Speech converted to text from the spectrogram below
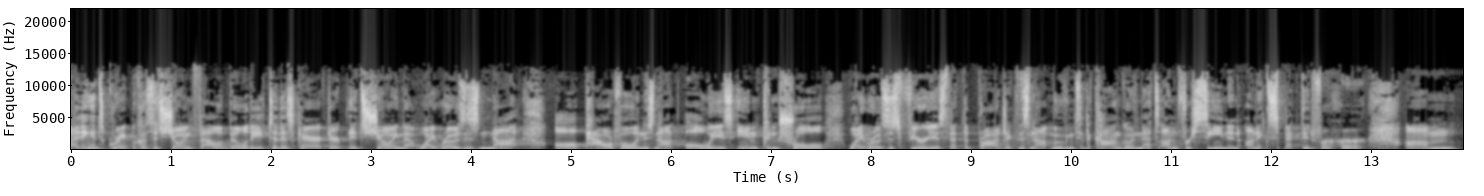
I think it's great because it's showing fallibility to this character. It's showing that White Rose is not all powerful and is not always in control. White Rose is furious that the project is not moving to the Congo, and that's unforeseen and unexpected for her. Um,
